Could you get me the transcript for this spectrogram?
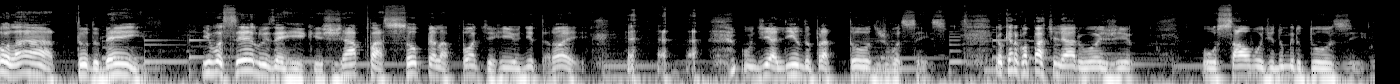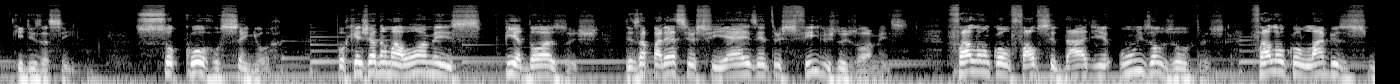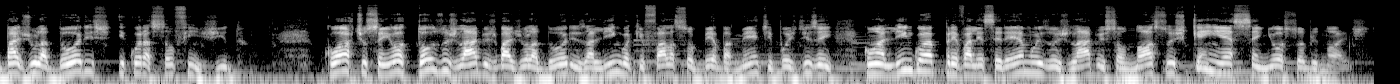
Olá, tudo bem? E você, Luiz Henrique, já passou pela ponte Rio-Niterói? um dia lindo para todos vocês. Eu quero compartilhar hoje o Salmo de número 12, que diz assim: Socorro, Senhor, porque já não há homens piedosos, desaparecem os fiéis entre os filhos dos homens falam com falsidade uns aos outros, falam com lábios bajuladores e coração fingido. Corte o Senhor todos os lábios bajuladores, a língua que fala soberbamente, pois dizem: com a língua prevaleceremos, os lábios são nossos, quem é Senhor sobre nós?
